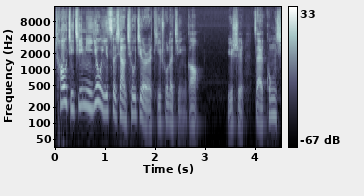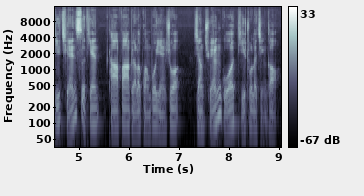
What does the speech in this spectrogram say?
超级机密又一次向丘吉尔提出了警告。于是，在空袭前四天，他发表了广播演说，向全国提出了警告。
